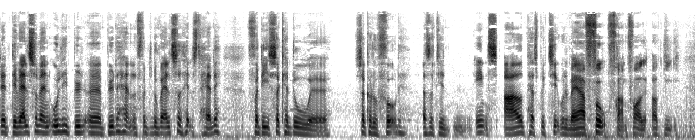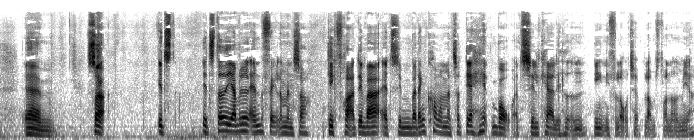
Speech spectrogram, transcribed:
det, det vil altid være en ulige by, øh, byttehandel, fordi du vil altid helst have det, fordi så kan du, øh, så kan du få det. Altså dit, ens eget perspektiv vil være at få frem for at, at give. Øhm, så et, et sted, jeg vil anbefale, at man så gik fra, det var at sige, hvordan kommer man så derhen, hvor at selvkærligheden egentlig får lov til at blomstre noget mere.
